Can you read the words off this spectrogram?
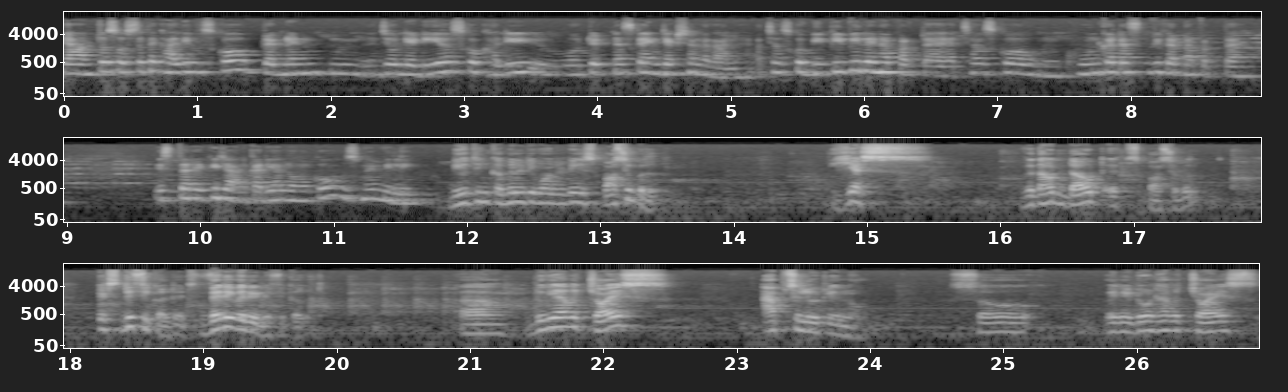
या हम तो सोचते थे खाली उसको प्रेग्नेंट जो लेडी है उसको खाली वो टिटनेस का इंजेक्शन लगाना है अच्छा उसको बीपी भी लेना पड़ता है अच्छा उसको खून का टेस्ट भी करना पड़ता है। इस तरह की जानकारियाँ लोगों को उसमें मिली you think community monitoring is possible? Yes, without doubt, it's possible. It's difficult, it's very, very difficult. Uh, do we have a choice? Absolutely no. So, when you don't have a choice,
